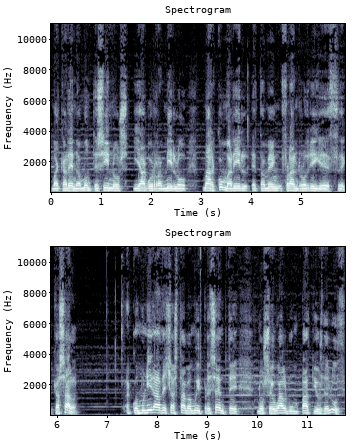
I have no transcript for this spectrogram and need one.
Macarena Montesinos, Iago Ramilo, Marco Maril e tamén Fran Rodríguez Casal. A comunidade xa estaba moi presente no seu álbum Patios de Luz,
